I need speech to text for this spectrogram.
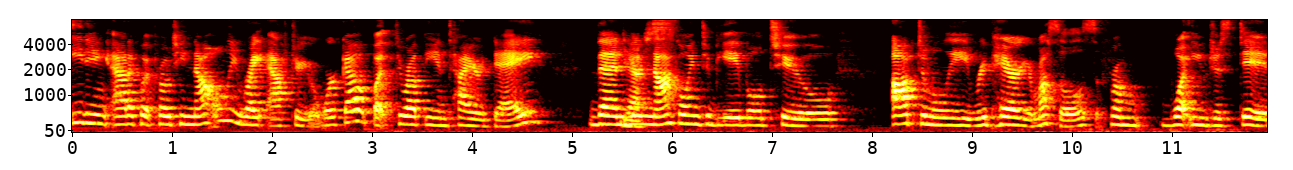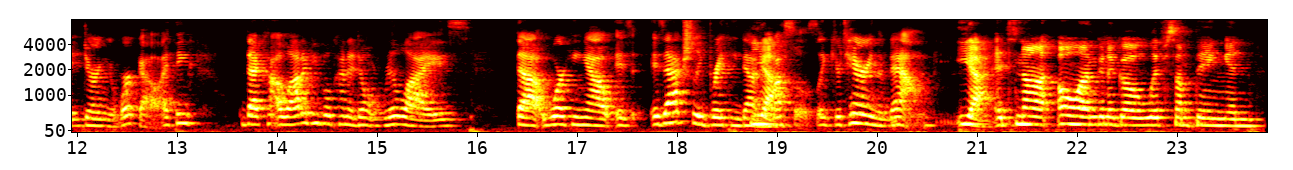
eating adequate protein not only right after your workout but throughout the entire day then yes. you're not going to be able to optimally repair your muscles from what you just did during your workout. I think that a lot of people kind of don't realize that working out is is actually breaking down yeah. your muscles. Like you're tearing them down. Yeah, it's not oh I'm going to go lift something and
